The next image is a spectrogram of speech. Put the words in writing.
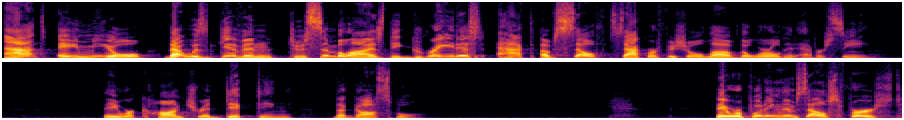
at a meal that was given to symbolize the greatest act of self sacrificial love the world had ever seen. They were contradicting the gospel. They were putting themselves first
